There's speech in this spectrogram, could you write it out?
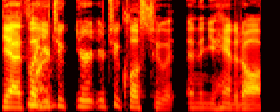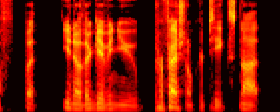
yeah it's like you're too you're you're too close to it and then you hand it off but you know they're giving you professional critiques not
